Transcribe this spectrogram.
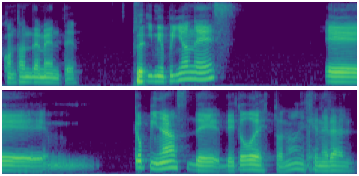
Constantemente. Sí. Y mi opinión es, eh, ¿qué opinás de, de todo esto, ¿no? En general.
